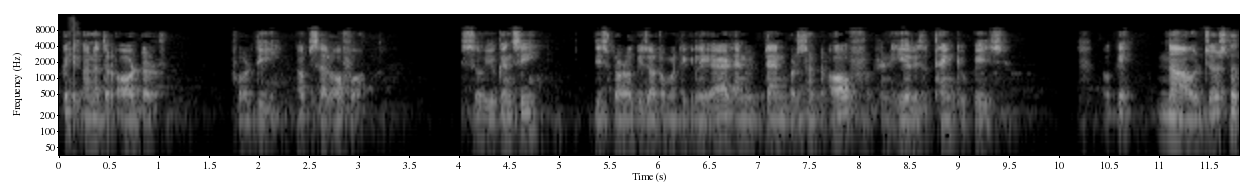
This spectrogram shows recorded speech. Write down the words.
okay another order for the upsell offer. So you can see this product is automatically add and with 10 percent off and here is a thank you page. Okay now just the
